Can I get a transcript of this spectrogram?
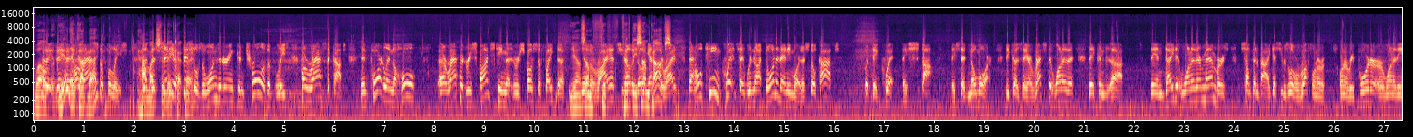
Well, they, they, yeah, they, they cut back. the police. How the, much the did they city cut back? officials, the ones that are in control of the police, harass the cops. In Portland, the whole uh, rapid response team that were supposed to fight the Yeah, you know, some the fif- riots, you know, to go some against cops. the riots, that whole team quit and said we're not doing it anymore. They're still cops, but they quit. They stopped. They said no more because they arrested one of the they con, uh, they indicted one of their members something about I guess he was a little rough on a on a reporter or one of the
